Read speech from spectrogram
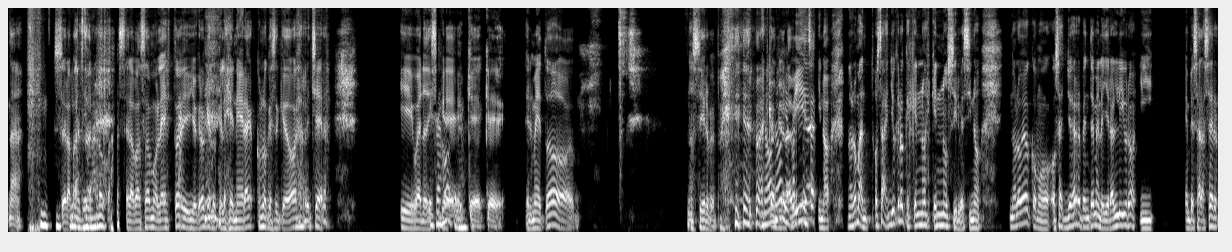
nada, se la pasa, se la pasa molesto y yo creo que lo que le genera con lo que se quedó es arrechera. Y bueno, dice que, que, el método no sirve. Pues. no, no, la vida y no, no lo O sea, yo creo que es que no es que no sirve, sino no lo veo como, o sea, yo de repente me leyera el libro y empezar a hacer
